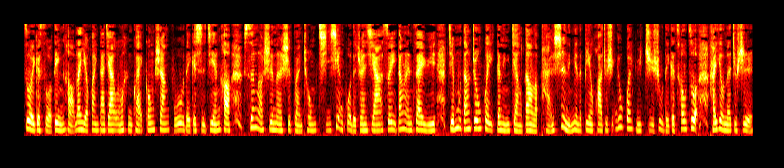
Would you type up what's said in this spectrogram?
做一个锁定哈？那也欢迎大家，我们很快工商服务的一个时间哈。孙老师呢是短冲期现货的专家，所以当然在于节目当中会跟您讲到了盘势里面的变化，就是有关于指数的一个操作，还有呢就是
